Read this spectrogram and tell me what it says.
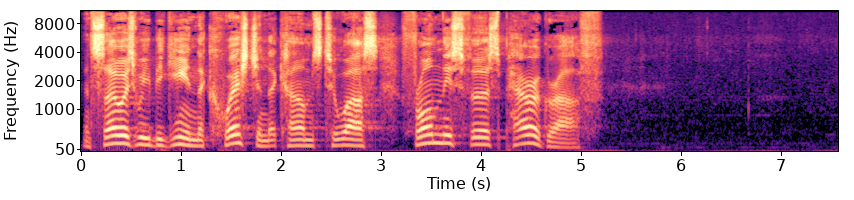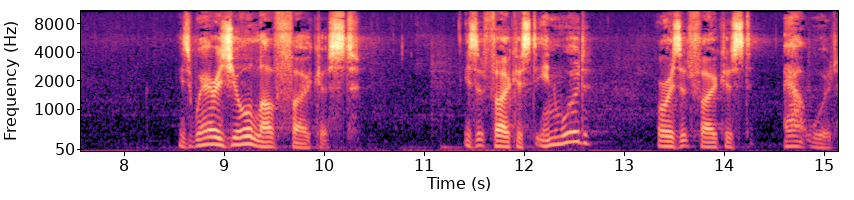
And so, as we begin, the question that comes to us from this first paragraph is where is your love focused? Is it focused inward or is it focused outward?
